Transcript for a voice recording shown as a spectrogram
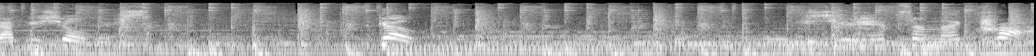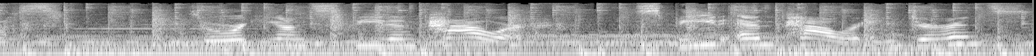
Drop your shoulders. Go. Use your hips on that cross. So we're working on speed and power. Speed and power. Endurance,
